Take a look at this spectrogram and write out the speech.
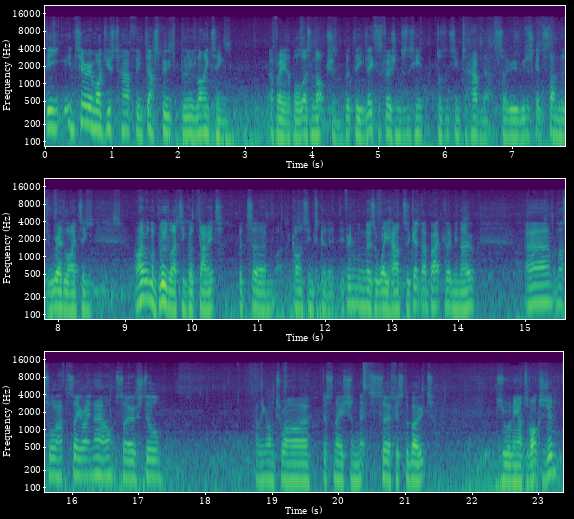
the interior mod used to have the Das Boot blue lighting available as an option, but the latest version doesn't seem, doesn't seem to have that. So we just get standard red lighting. I want the blue lighting, god damn it, but um, I can't seem to get it. If anyone knows a way how to get that back, let me know. Um, and that's all I have to say right now. So still heading on to our destination. Let's surface the boat. It's running out of oxygen.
